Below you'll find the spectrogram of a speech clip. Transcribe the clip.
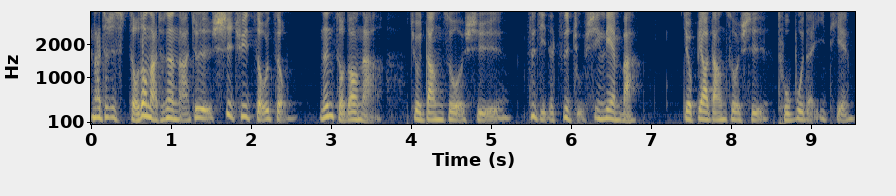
那就是走到哪就在哪，就是市区走走，能走到哪就当做是自己的自主训练吧，就不要当做是徒步的一天。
